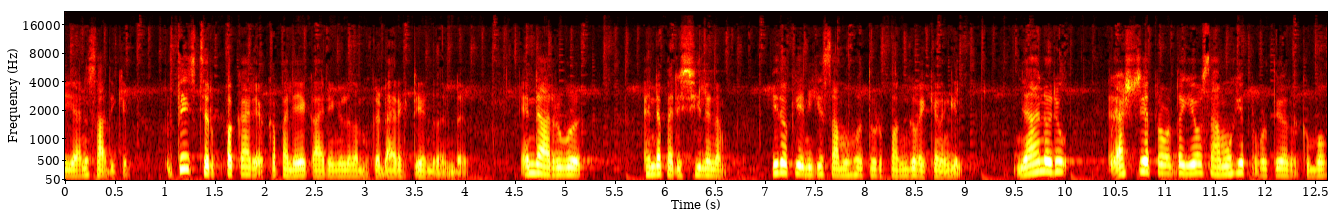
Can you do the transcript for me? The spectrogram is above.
ചെയ്യാനും സാധിക്കും. പ്രത്യേകിച്ച് ചെറുപ്പക്കാരെയൊക്കെ പല കാര്യങ്ങൾ നമുക്ക് ഡയറക്റ്റ് ചെയ്യേണ്ടതുണ്ട്. എന്റെ അറിവ് എന്റെ പരിശീലനം ഇതൊക്കെ എനിക്ക് സമൂഹത്തോട് പങ്കുവെക്കണമെങ്കിൽ ഞാനൊരു രാഷ്ട്രീയ പ്രവർത്തകയോ സാമൂഹ്യ പ്രവർത്തകയോ നിൽക്കുമ്പോൾ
